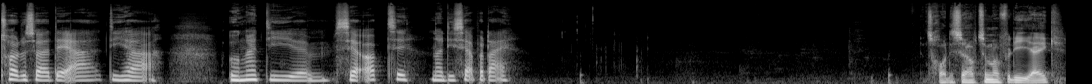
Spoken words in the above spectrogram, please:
tror du så, at det er, de her unger, de øh, ser op til, når de ser på dig? Jeg tror, de ser op til mig, fordi jeg ikke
